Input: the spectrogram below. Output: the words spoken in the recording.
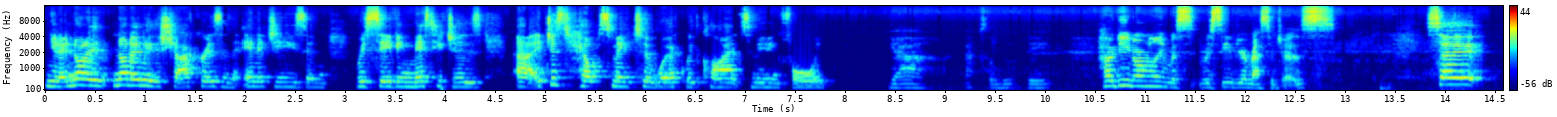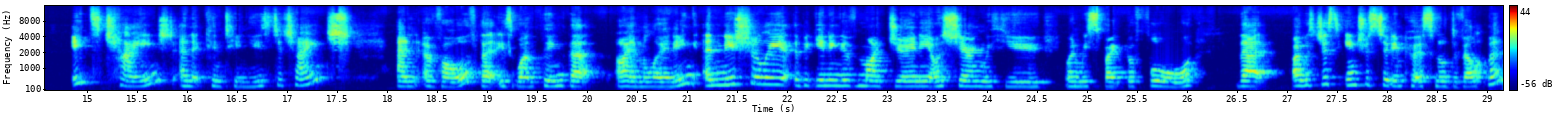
you know not not only the chakras and the energies and receiving messages uh, it just helps me to work with clients moving forward. Yeah absolutely. How do you normally mis- receive your messages? So it's changed and it continues to change and evolve. That is one thing that I am learning. Initially, at the beginning of my journey, I was sharing with you when we spoke before that I was just interested in personal development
